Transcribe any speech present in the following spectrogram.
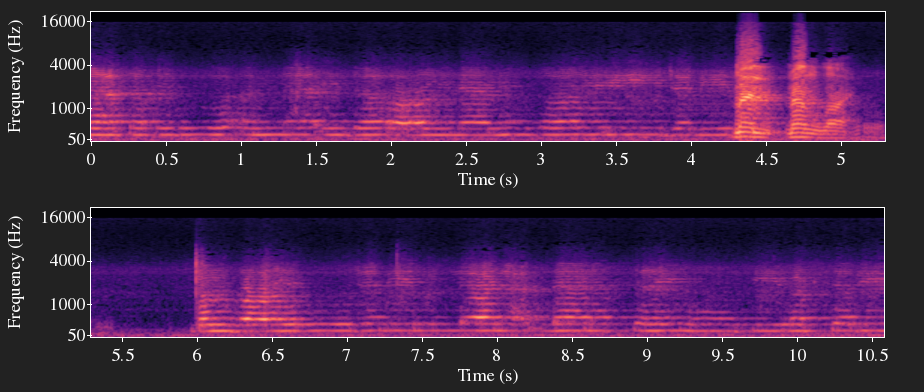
نعتقده أن إذا رأينا من ظاهره جميل من من ظاهره؟ من ظاهره جميل لا لا نتهمه في مكتبه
